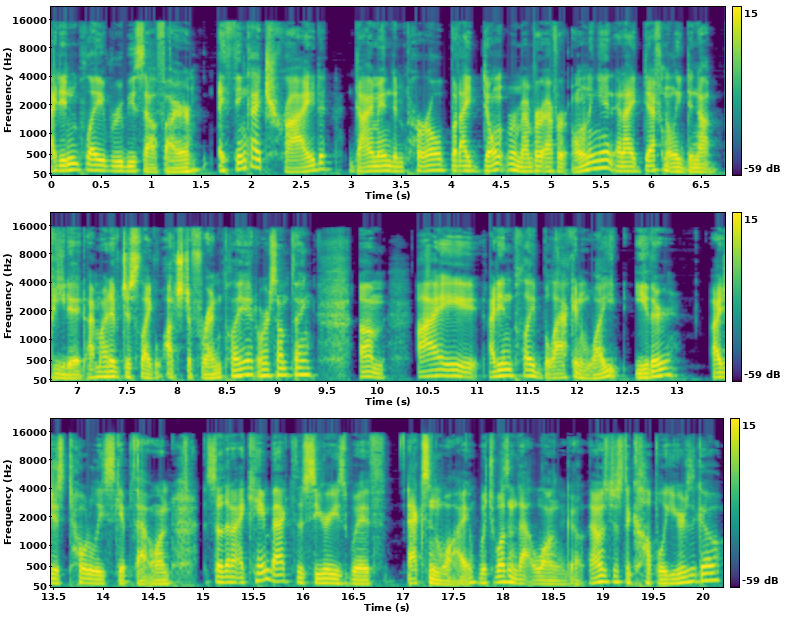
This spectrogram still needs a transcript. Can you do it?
I didn't play Ruby Sapphire. I think I tried Diamond and Pearl, but I don't remember ever owning it, and I definitely did not beat it. I might have just like watched a friend play it or something. Um, I I didn't play Black and White either. I just totally skipped that one. So then I came back to the series with X and Y, which wasn't that long ago. That was just a couple years ago.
